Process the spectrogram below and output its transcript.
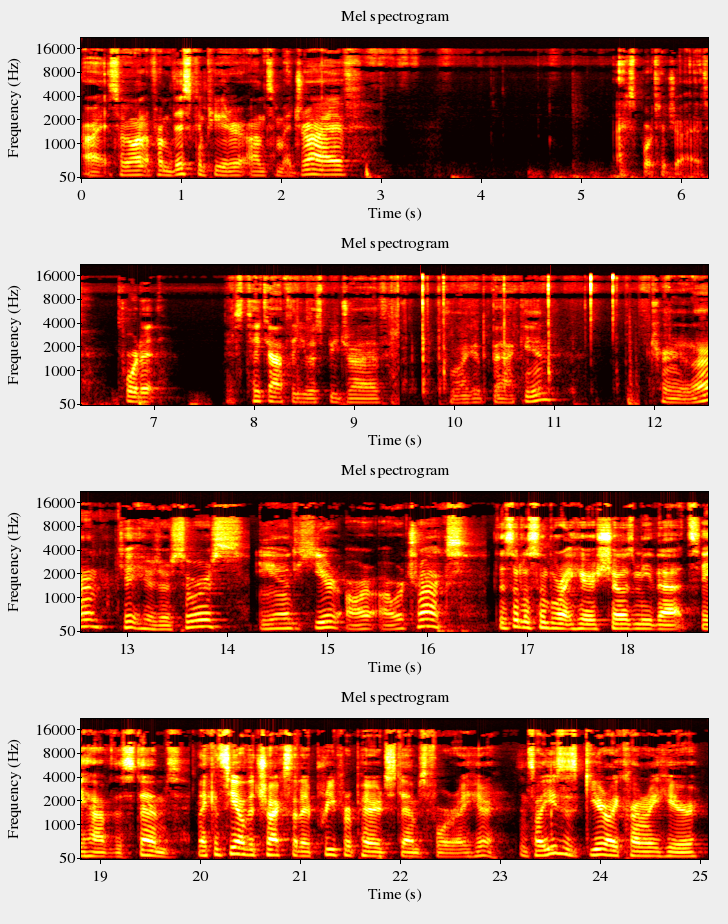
All right, so we want it from this computer onto my drive. Export to drive. Export it. Let's take out the USB drive, plug it back in, turn it on. Okay, here's our source, and here are our tracks. This little symbol right here shows me that they have the stems. I can see all the tracks that I pre-prepared stems for right here. And so I use this gear icon right here,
